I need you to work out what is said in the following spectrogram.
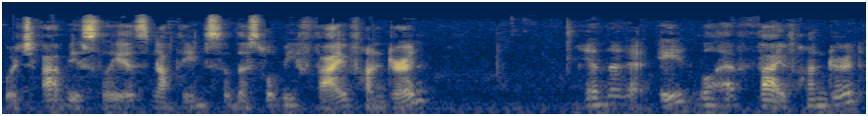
which obviously is nothing, so this will be 500. And then at eight, we'll have 500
